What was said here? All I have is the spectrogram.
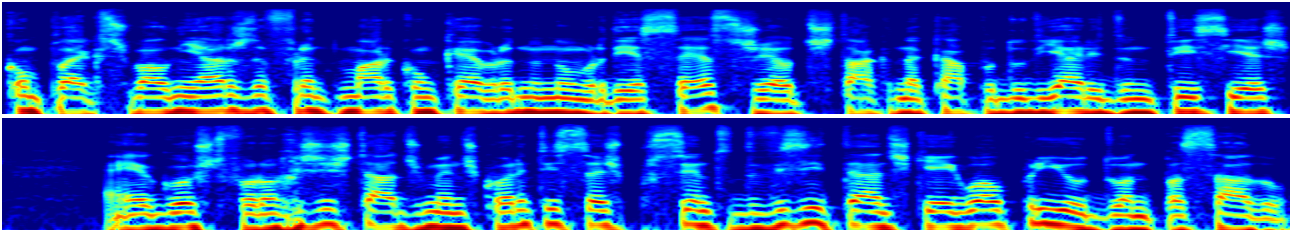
Complexos balneares da frente marcam quebra no número de acessos, é o destaque na capa do Diário de Notícias. Em agosto foram registados menos 46% de visitantes, que é igual ao período do ano passado.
